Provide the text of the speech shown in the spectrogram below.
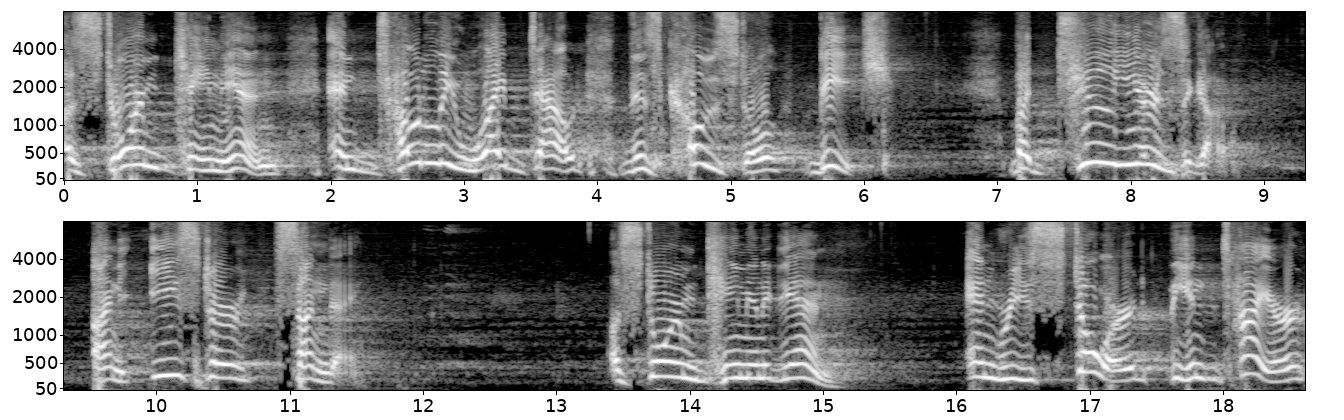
a storm came in and totally wiped out this coastal beach. But two years ago, on Easter Sunday, a storm came in again and restored the entire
